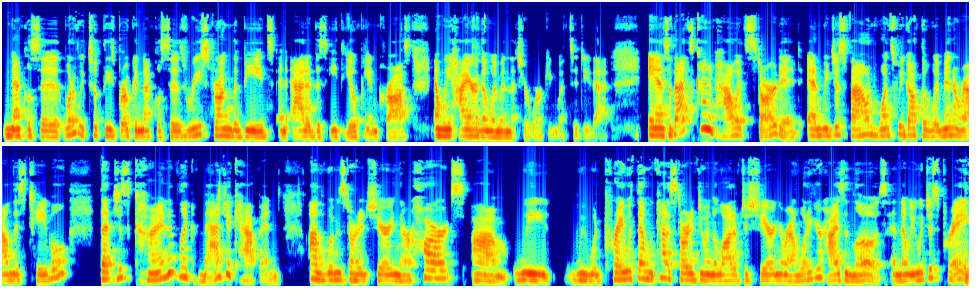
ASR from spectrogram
necklaces, what if we took these broken necklaces, restrung the beads, and added this Ethiopian cross, and we hire the women that you're working with to do that? And so that's kind of how it started. And we just found once we got the women around this table that just kind of like magic happened. Um, women started sharing their hearts. Um, we we would pray with them. We kind of started doing a lot of just sharing around what are your highs and lows, and then we would just pray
